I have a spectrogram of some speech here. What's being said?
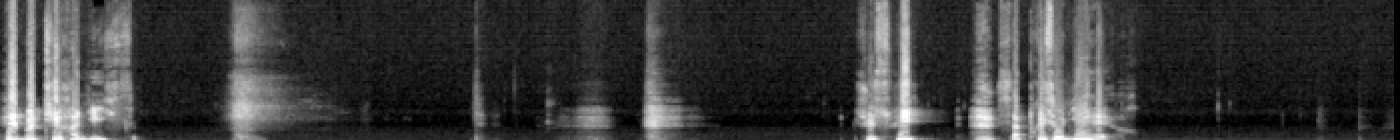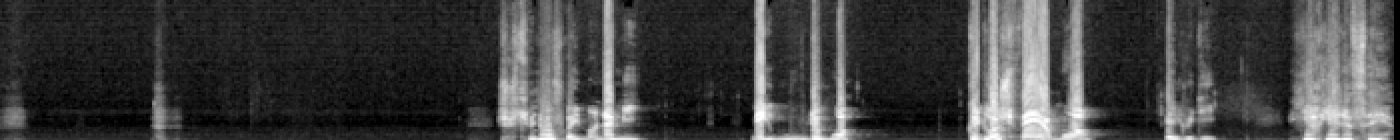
Elle me tyrannise. Je suis sa prisonnière. Je suis navré, mon ami. Mais de moi. Que dois-je faire, moi? Elle lui dit. Il n'y a rien à faire.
